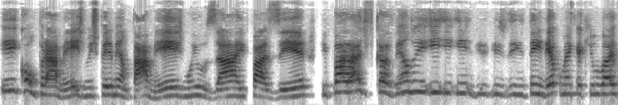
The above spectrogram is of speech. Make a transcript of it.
e comprar mesmo, experimentar mesmo, e usar, e fazer, e parar de ficar vendo e, e, e, e entender como é que aquilo vai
